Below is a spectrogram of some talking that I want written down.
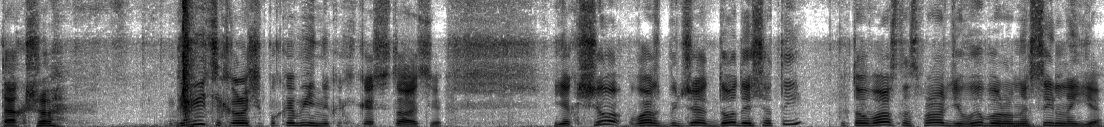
Так що дивіться, коротше, по кабінниках яка ситуація. Якщо у вас бюджет до 10, то у вас насправді вибору не сильно є.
